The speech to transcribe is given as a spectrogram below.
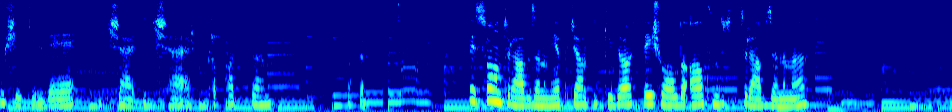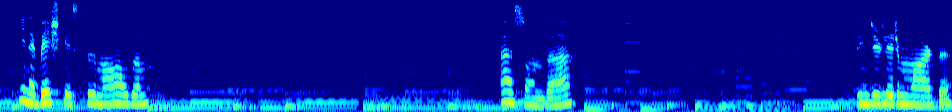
bu şekilde ikişer ikişer kapattım. Bakın. Ve son trabzanımı yapacağım. 2 4 5 oldu. 6. trabzanımı Yine 5 kez tığımı aldım. En sonda zincirlerim vardı.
